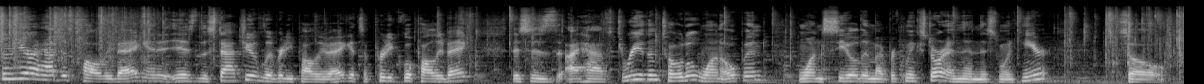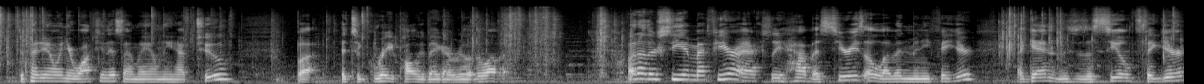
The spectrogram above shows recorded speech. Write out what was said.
So here I have this poly bag, and it is the Statue of Liberty poly bag. It's a pretty cool poly bag. This is, I have three of them total, one opened, one sealed in my Bricklink store, and then this one here. So, depending on when you're watching this, I may only have two, but it's a great poly bag, I really love it. Another CMF here, I actually have a Series 11 minifigure. Again, this is a sealed figure.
